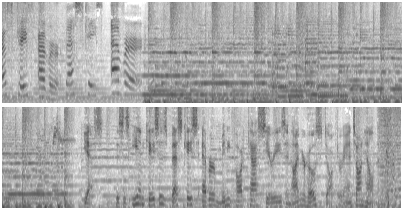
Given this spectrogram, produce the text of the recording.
Best case ever. Best case ever. Yes, this is EM Case's Best Case Ever mini podcast series, and I'm your host, Dr. Anton Helman.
